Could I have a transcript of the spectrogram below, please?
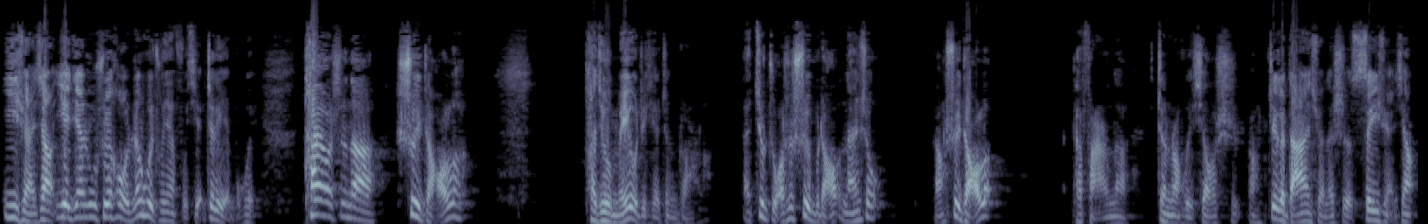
一选项，夜间入睡后仍会出现腹泻，这个也不会。他要是呢睡着了，他就没有这些症状了，哎，就主要是睡不着难受，然后睡着了，他反而呢症状会消失啊。这个答案选的是 C 选项。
